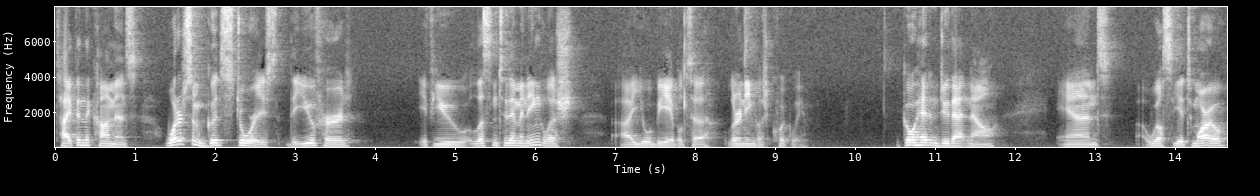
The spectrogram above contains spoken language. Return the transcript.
type in the comments what are some good stories that you've heard. If you listen to them in English, uh, you will be able to learn English quickly. Go ahead and do that now, and uh, we'll see you tomorrow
